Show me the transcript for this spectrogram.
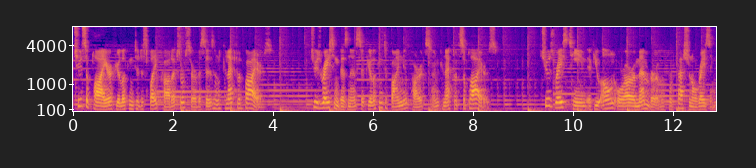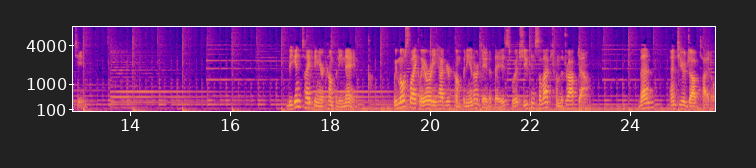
Choose supplier if you're looking to display products or services and connect with buyers. Choose racing business if you're looking to find new parts and connect with suppliers. Choose race team if you own or are a member of a professional racing team. Begin typing your company name. We most likely already have your company in our database, which you can select from the dropdown. Then, enter your job title.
